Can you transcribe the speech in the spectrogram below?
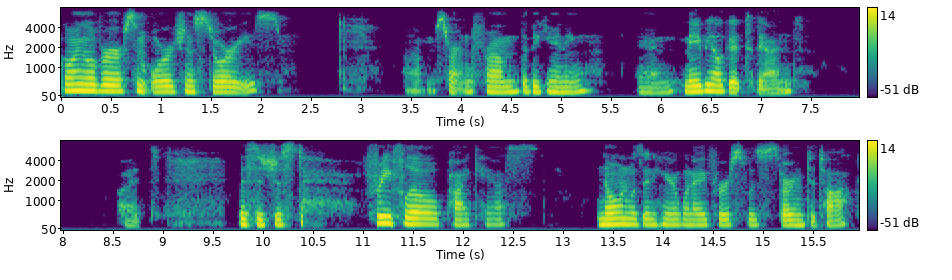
Going over some origin stories, um, starting from the beginning, and maybe I'll get to the end. But this is just free flow podcast. No one was in here when I first was starting to talk.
